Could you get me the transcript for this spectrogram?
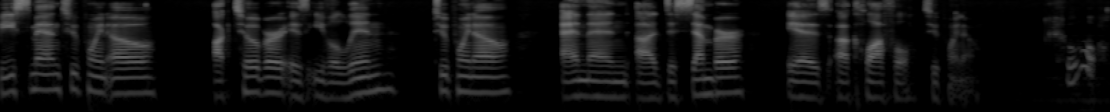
Beastman 2.0. October is Evil Lyn 2.0. And then uh, December is uh, Clawful 2.0. Cool.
